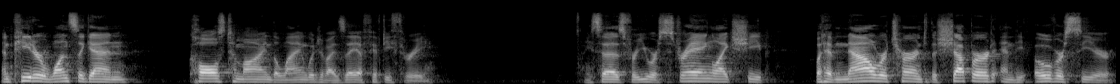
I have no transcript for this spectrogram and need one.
And Peter once again calls to mind the language of Isaiah 53. He says, For you are straying like sheep, but have now returned to the shepherd and the overseer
